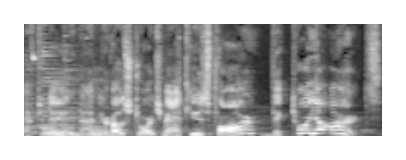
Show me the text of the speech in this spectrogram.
afternoon. I'm your host, George Matthews for Victoria Arts.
